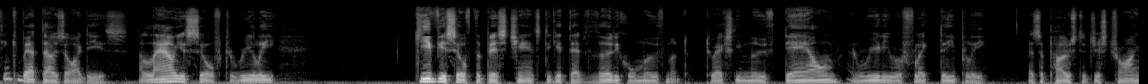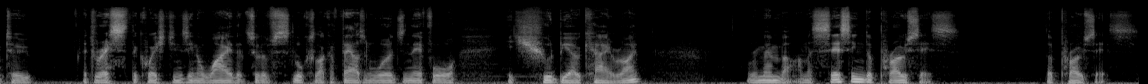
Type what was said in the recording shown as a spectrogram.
think about those ideas. Allow yourself to really give yourself the best chance to get that vertical movement, to actually move down and really reflect deeply, as opposed to just trying to address the questions in a way that sort of looks like a thousand words and therefore it should be okay, right? Remember, I'm assessing the process. The process.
